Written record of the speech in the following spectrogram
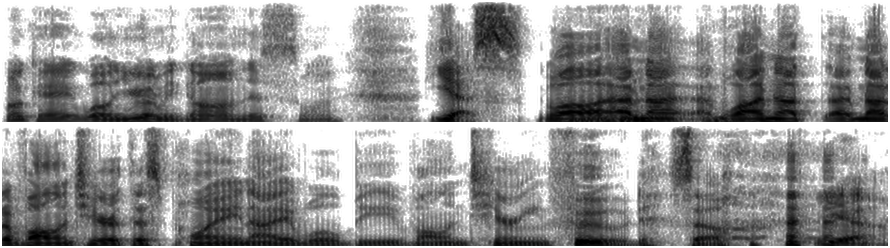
Okay. Well, you're gonna be gone this one. Yes. Well, I'm not. Well, I'm not. I'm not a volunteer at this point. I will be volunteering food. So Yeah.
